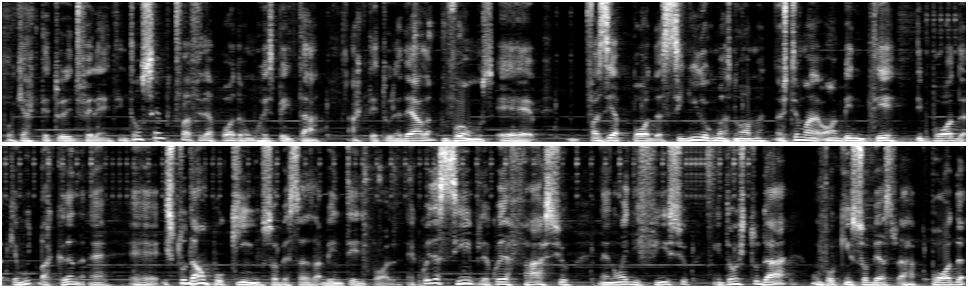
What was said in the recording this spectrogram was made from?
porque a arquitetura é diferente. Então, sempre que for fazer a poda, vamos respeitar a arquitetura dela, vamos é, fazer a poda seguindo algumas normas. Nós temos uma, uma ABNT de poda que é muito bacana, né? É, estudar um pouquinho sobre essas ABNT de poda. É coisa simples, é coisa fácil, né? não é difícil. Então, estudar um pouquinho sobre a, a poda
